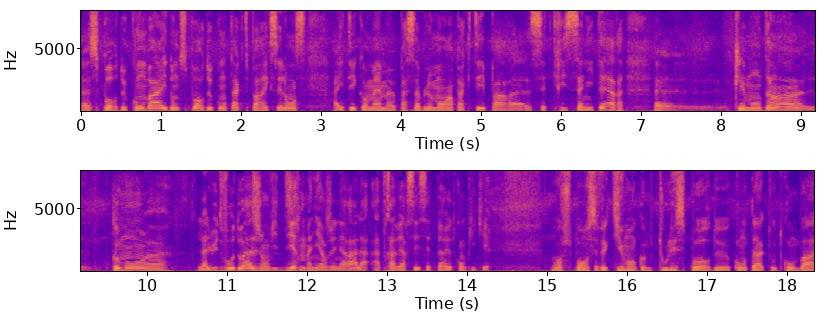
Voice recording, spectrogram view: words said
euh, sport de combat et donc sport de contact par excellence, a été quand même passablement impacté par cette crise sanitaire. Clémendin, comment la lutte vaudoise, j'ai envie de dire de manière générale, a, traversé cette période compliquée je pense effectivement, comme tous les sports de contact ou de combat,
